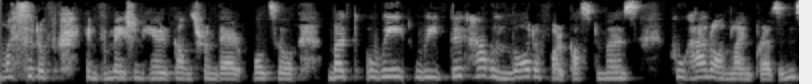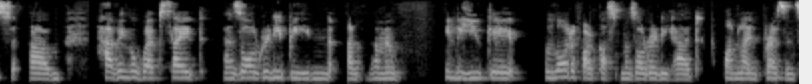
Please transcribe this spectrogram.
my sort of information here comes from there also. But we we did have a lot of our customers who had online presence. Um, having a website has already been, um, I mean, in the UK, a lot of our customers already had online presence.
